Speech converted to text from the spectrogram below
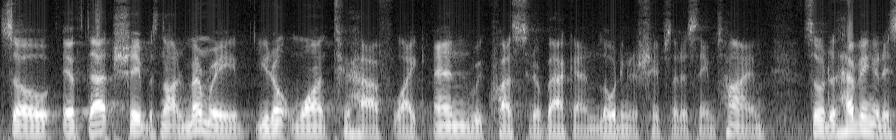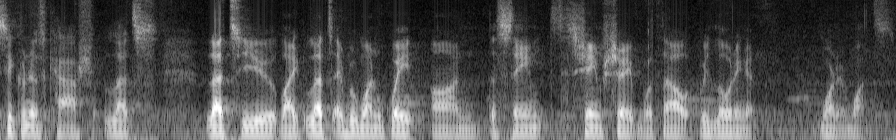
So if that shape is not in memory, you don't want to have like n requests to the backend loading the shapes at the same time. So having an asynchronous cache lets lets you like lets everyone wait on the same same shape without reloading it more than once.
